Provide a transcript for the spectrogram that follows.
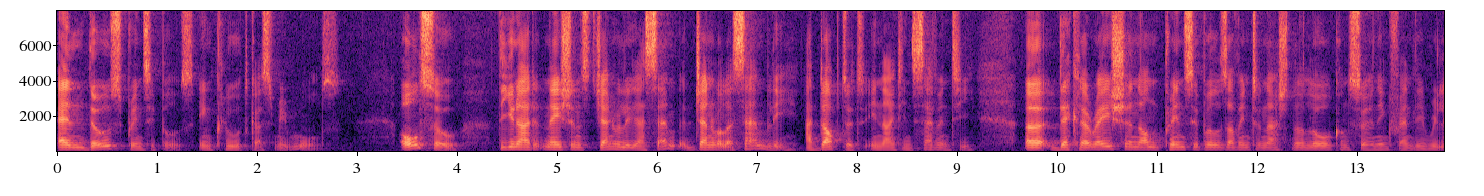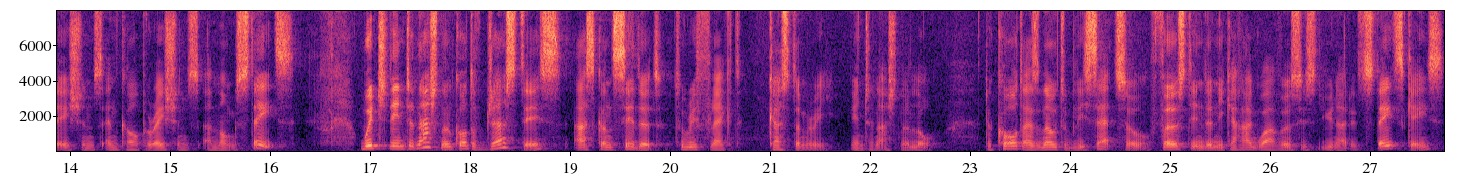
and those principles include customary rules. Also, the United Nations General Assembly adopted in 1970 a declaration on principles of international law concerning friendly relations and cooperations among states, which the International Court of Justice has considered to reflect customary international law. The court has notably said so, first in the Nicaragua versus the United States case,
